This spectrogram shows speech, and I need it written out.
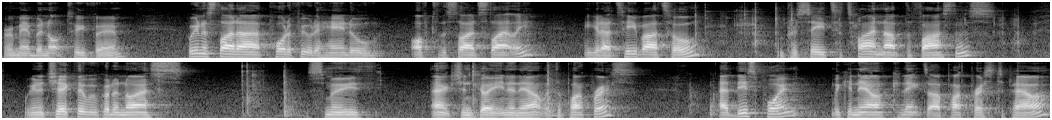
remember not too firm, we're going to slide our portafilter handle off to the side slightly and get our T-bar tool and proceed to tighten up the fasteners. We're going to check that we've got a nice smooth action to go in and out with the Puqpress. At this point, we can now connect our Puqpress to power.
